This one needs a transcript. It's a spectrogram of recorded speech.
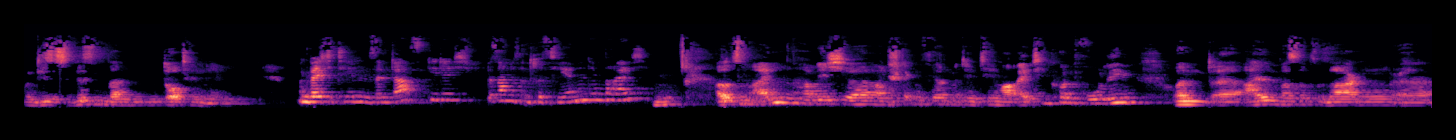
und dieses Wissen dann dorthin nehmen. Und welche Themen sind das, die dich besonders interessieren in dem Bereich? Hm. Also zum einen habe ich äh, mein Steckenpferd mit dem Thema IT-Controlling und äh, allem, was sozusagen äh,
